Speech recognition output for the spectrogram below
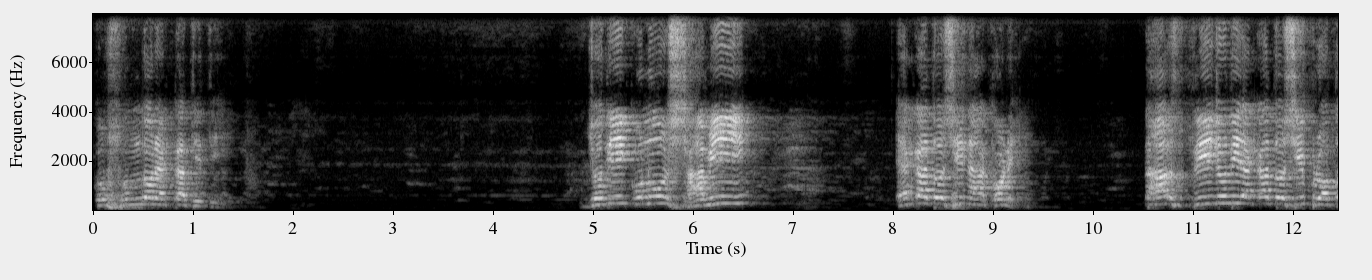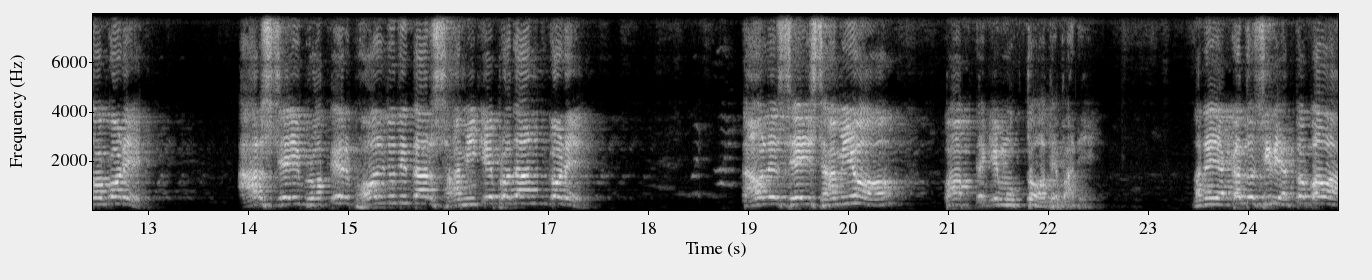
খুব সুন্দর একটা তিথি। যদি কোনো স্বামী একাদশী না করে, তার স্ত্রী যদি একাদশী ব্রত করে, আর সেই ব্রতের ফল যদি তার স্বামীকে প্রদান করে, তাহলে সেই স্বামীও পাপ থেকে মুক্ত হতে পারে। মানে একাদশীর এত পাওয়া।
